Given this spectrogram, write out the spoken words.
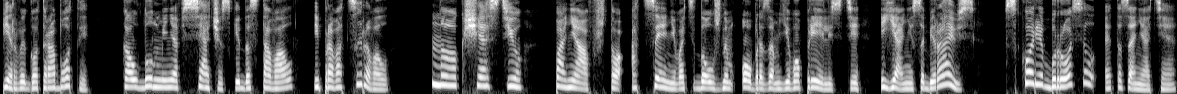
Первый год работы колдун меня всячески доставал и провоцировал, но, к счастью, поняв, что оценивать должным образом его прелести я не собираюсь, вскоре бросил это занятие.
